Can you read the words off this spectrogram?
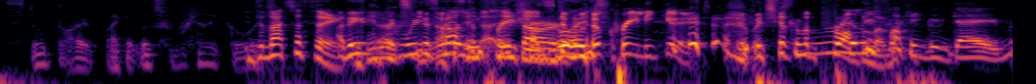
it's still dope. Like it looks really good. That's the thing. I think, It looks we really discussed in good. the it does pre-show. still look really good, which is the problem. really fucking good game.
